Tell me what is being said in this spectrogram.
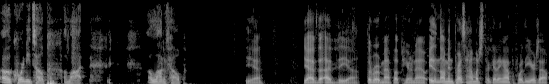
Oh, Khorne needs help a lot, a lot of help. Yeah, yeah. I have the I have the uh, the roadmap up here now, and I'm impressed how much they're getting out before the year's out.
